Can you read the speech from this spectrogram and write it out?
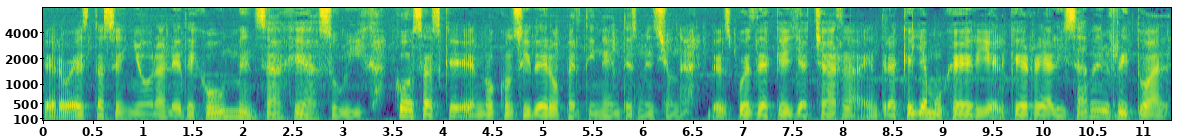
Pero esta señora le dejó un mensaje a su hija, cosa que no considero pertinentes mencionar. Después de aquella charla entre aquella mujer y el que realizaba el ritual,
